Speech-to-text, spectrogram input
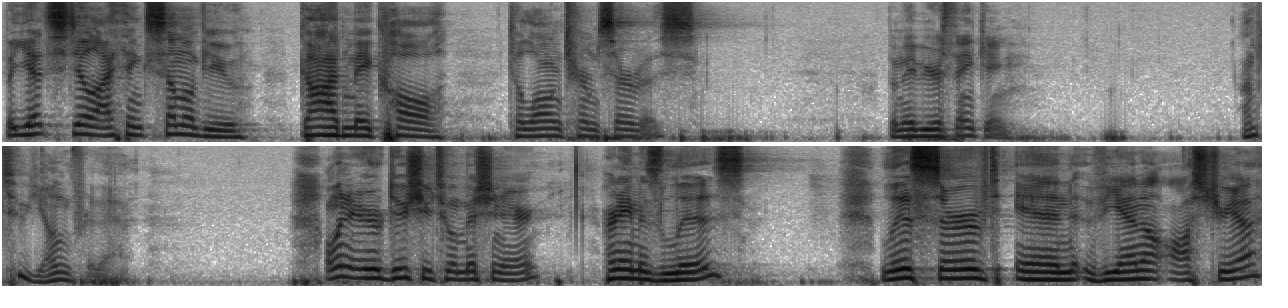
But yet, still, I think some of you, God may call to long term service. But maybe you're thinking, I'm too young for that. I want to introduce you to a missionary. Her name is Liz. Liz served in Vienna, Austria,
